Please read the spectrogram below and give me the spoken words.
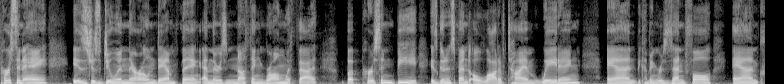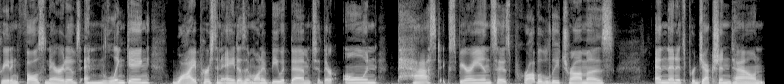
Person A is just doing their own damn thing, and there's nothing wrong with that. But person B is going to spend a lot of time waiting and becoming resentful and creating false narratives and linking why person A doesn't want to be with them to their own past experiences, probably traumas. And then it's projection town,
